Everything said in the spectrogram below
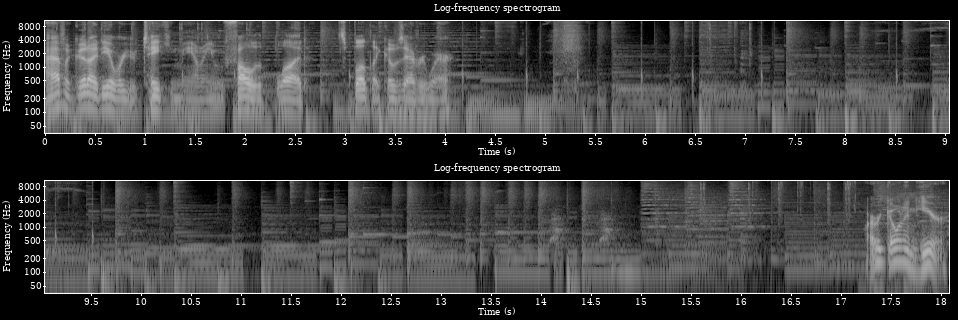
I have a good idea where you're taking me. I mean, we follow the blood. This blood like goes everywhere. Why are we going in here?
